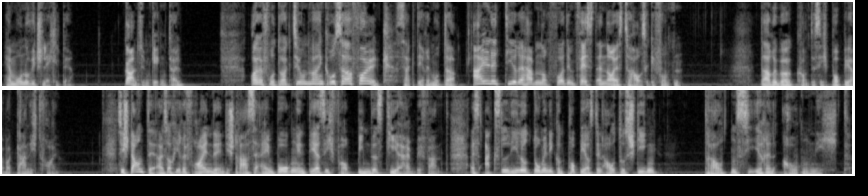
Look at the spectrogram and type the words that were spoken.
Herr Monowitsch lächelte. Ganz im Gegenteil. Eure Fotoaktion war ein großer Erfolg, sagte ihre Mutter. Alle Tiere haben noch vor dem Fest ein neues Zuhause gefunden. Darüber konnte sich Poppy aber gar nicht freuen. Sie staunte, als auch ihre Freunde in die Straße einbogen, in der sich Frau Binders Tierheim befand. Als Axel, Lilo, Dominik und Poppy aus den Autos stiegen, trauten sie ihren Augen nicht.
